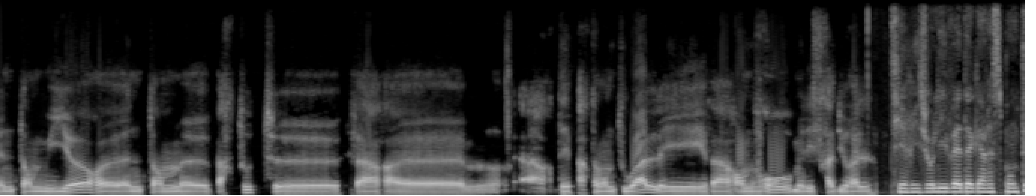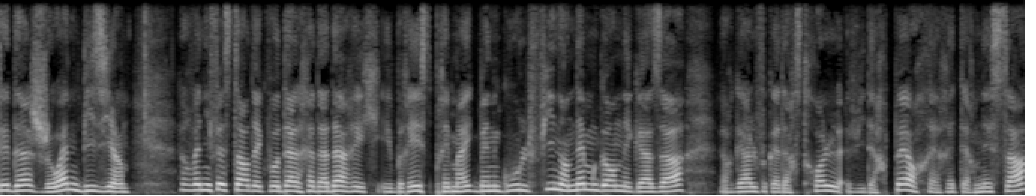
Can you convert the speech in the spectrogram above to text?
un tamm muior, euh, un tamm euh, partout euh, euh, ar departementual e var an vro melistradurel. Thierry Jolivet da Johan Bizien. Ur manifestardek vo dalc'het adare e Brest premaik ben goul fin an emgan e Gaza, ur galv gad ar stroll vid ar peoc'h er reter nesa,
